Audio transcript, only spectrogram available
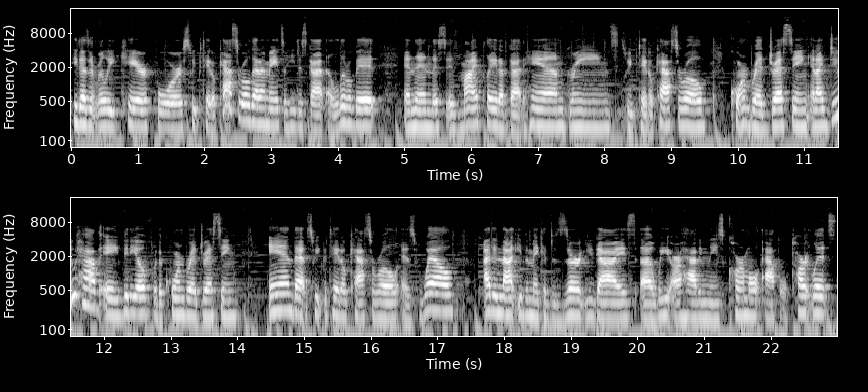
He doesn't really care for sweet potato casserole that I made, so he just got a little bit. And then this is my plate. I've got ham, greens, sweet potato casserole, cornbread dressing. And I do have a video for the cornbread dressing and that sweet potato casserole as well. I did not even make a dessert, you guys. Uh, we are having these caramel apple tartlets.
